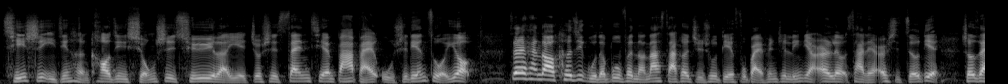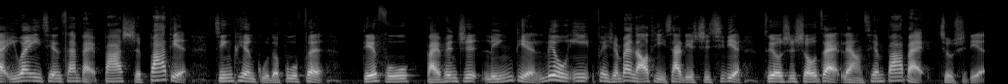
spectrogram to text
其实已经很靠近熊市区域了，也就是三千八百五十点左右。再来看到科技股的部分呢，纳斯达克指数跌幅百分之零点二六，下跌二十九点，收在一万一千三百八十八点。晶片股的部分。跌幅百分之零点六一，费城半导体下跌十七点，最后是收在两千八百九十点。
